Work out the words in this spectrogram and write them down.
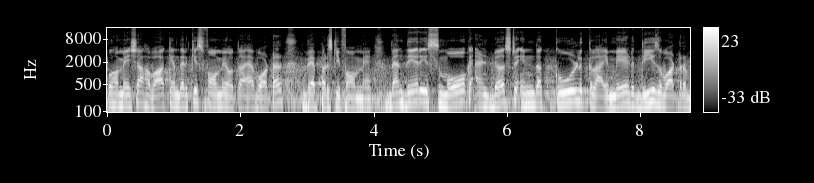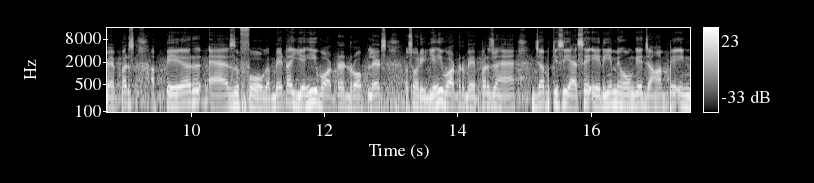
वो हमेशा हवा के अंदर किस फॉर्म में होता है? वाटर वेपर्स की फॉर्म में। When there is smoke and dust in the cooled climate these water vapours appear as fog बेटा यही वाटर ड्रॉपलेट्स सॉरी यही वाटर वेपर जो हैं, जब किसी ऐसे एरिए में होंगे जहाँ पे इन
